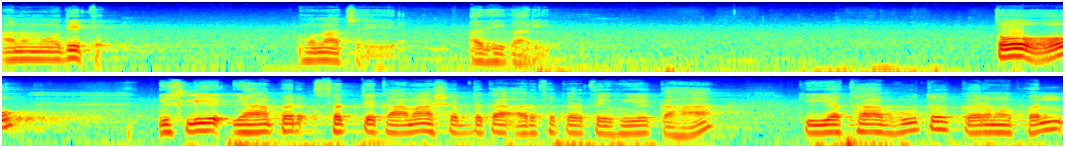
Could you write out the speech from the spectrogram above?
अनुमोदित होना चाहिए अधिकारी। तो इसलिए यहाँ पर सत्य कामा शब्द का अर्थ करते हुए कहा कि यथाभूत कर्मफल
